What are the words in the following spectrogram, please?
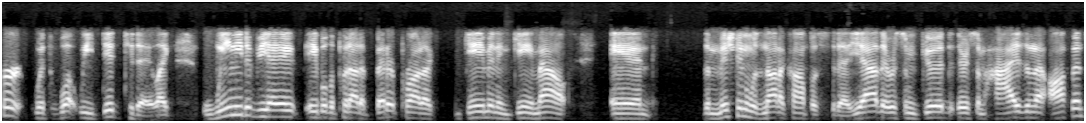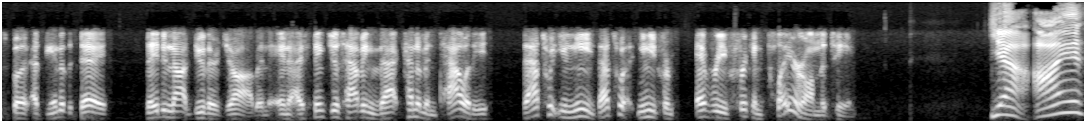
hurt with what we did today. Like we need to be able to put out a better product game in and game out. And the mission was not accomplished today. Yeah, there was some good, there there's some highs in that offense, but at the end of the day, they did not do their job. And and I think just having that kind of mentality, that's what you need. That's what you need from every freaking player on the team. Yeah, I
